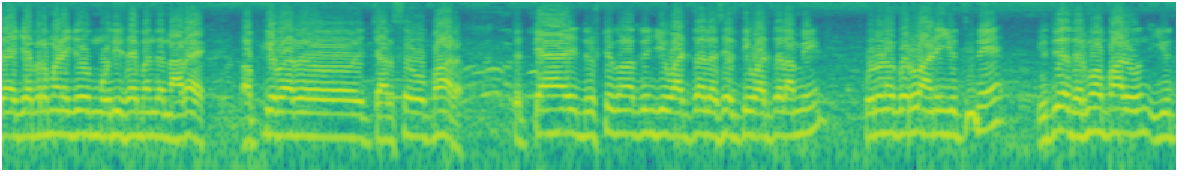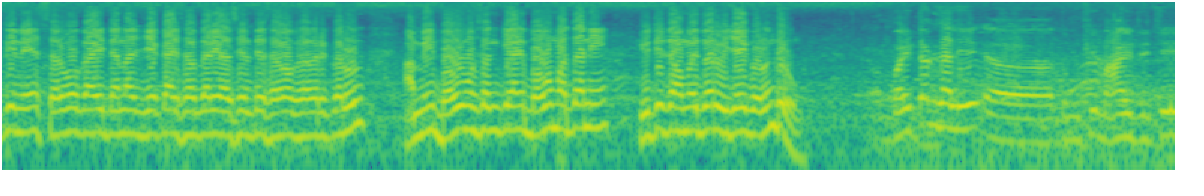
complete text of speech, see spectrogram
ज्या ज्याप्रमाणे जो मोदी साहेबांचा नारा आहे अबके बार चारसो पार तर त्या दृष्टिकोनातून जी वाटचाल असेल ती वाटचाल आम्ही पूर्ण करू. आणि युतीने युतीचा धर्म पाळून युतीने सर्व काही त्यांना जे काही सहकार्य असेल ते सर्व सहकार्य करून आम्ही बहुसंख्य आणि बहुमताने युतीचा उमेदवार विजयी करून देऊ. बैठक झाली तुमची महायुतीची.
